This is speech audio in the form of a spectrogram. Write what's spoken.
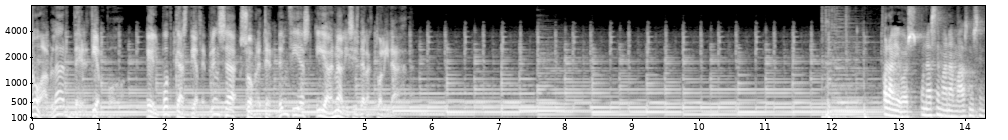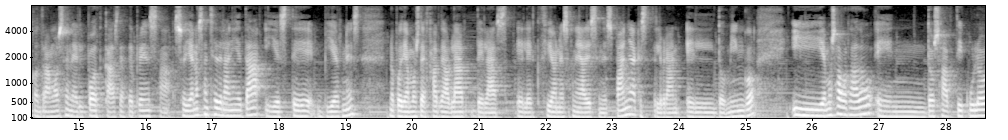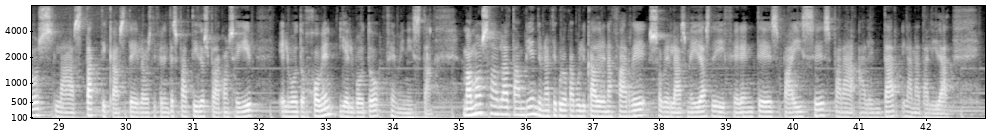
no hablar del tiempo, el podcast de Hace Prensa sobre tendencias y análisis de la actualidad. Hola amigos, una semana más nos encontramos en el podcast de Hace Prensa. Soy Ana Sánchez de la Nieta y este viernes no podíamos dejar de hablar de las elecciones generales en España que se celebran el domingo y hemos abordado en dos artículos las tácticas de los diferentes partidos para conseguir el voto joven y el voto feminista. Vamos a hablar también de un artículo que ha publicado Elena Farré sobre las medidas de diferentes países para alentar la natalidad.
